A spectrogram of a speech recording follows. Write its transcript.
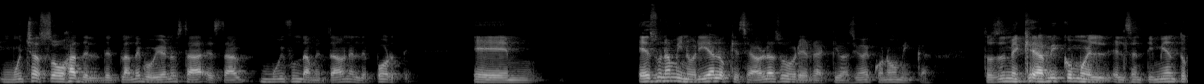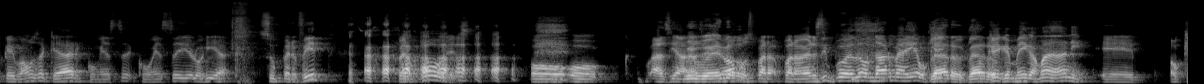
muchas hojas del, del, plan de gobierno está, está muy fundamentado en el deporte. Em, es una minoría lo que se habla sobre reactivación económica. Entonces me queda a mí como el, el sentimiento, que vamos a quedar con, este, con esta ideología super fit, pero pobres. O, hacia, hacia vamos para, para, ver si puedo darme ahí. Okay, claro, claro. que me diga, Dani, eh, ok,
